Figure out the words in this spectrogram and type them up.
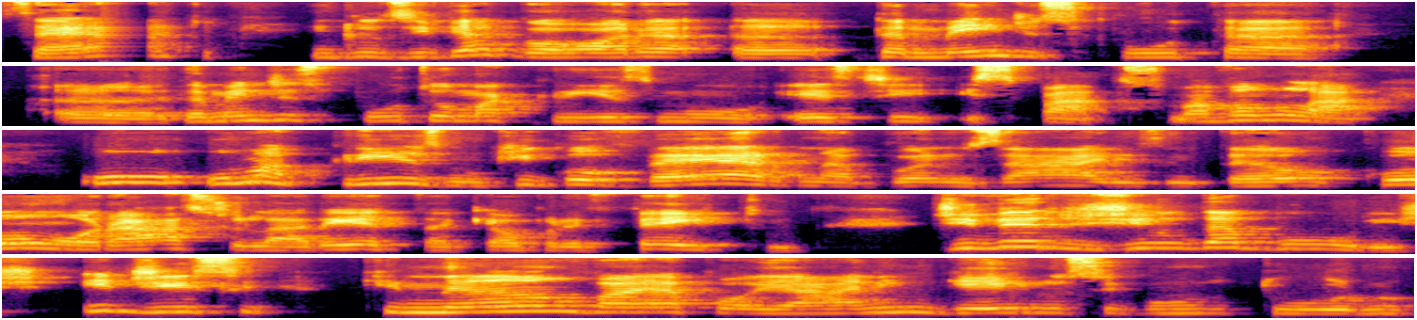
certo? Inclusive agora uh, também disputa uh, também disputa o macrismo esse espaço. Mas vamos lá. O, o, macrismo que governa Buenos Aires, então, com Horácio Lareta, que é o prefeito, divergiu da Buris e disse que não vai apoiar ninguém no segundo turno,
